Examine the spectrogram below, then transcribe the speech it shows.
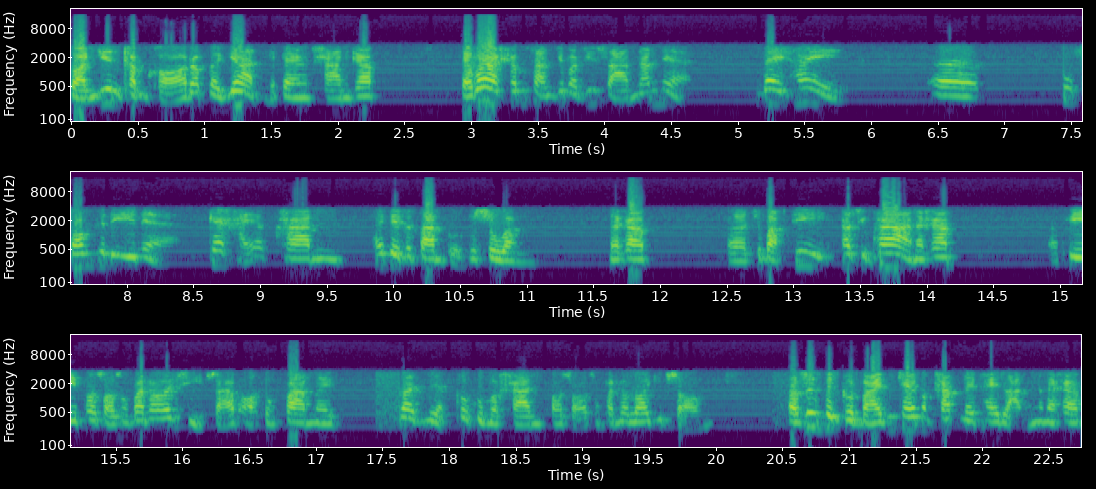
ก่อนยื่นคำขอรับอนุญาตแปลงอาคารครับ แต่ว่าคำสั่งฉบับที่สามนั้นเนี่ย ได้ให้ผู้ฟ้องคดีเนี่ย แก้ไขอาคารให้เป็นไปตามกฎกระทรวงนะครับฉบับที่ 55 นะครับ ปีพศ 2543 ออกตรงความในรายละเอียควบคุมอาคาร พศ 2522 ซึ่งเป็นกฎหมายที่ใช้บังคับในภายหลังนะครับ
